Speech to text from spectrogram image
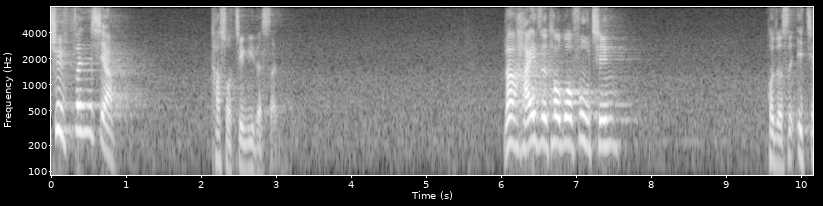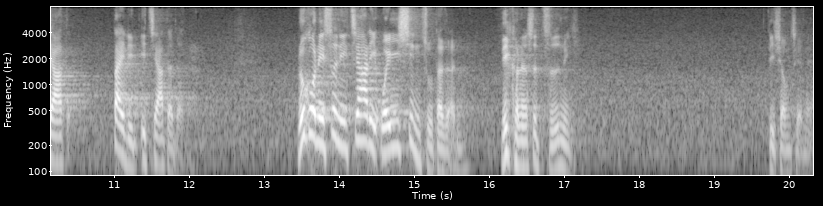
去分享他所经历的神，让孩子透过父亲或者是一家的带领一家的人，如果你是你家里唯一信主的人，你可能是子女，弟兄姐妹们，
